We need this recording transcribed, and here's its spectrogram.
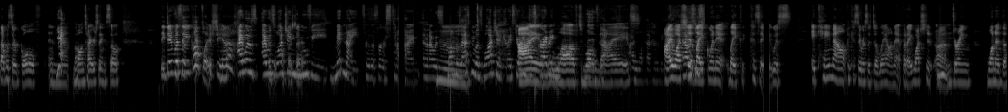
that was their goal in Yeah. the, the whole entire thing so they did what they accomplished you know I was I was watching the movie Midnight for the first time, and then I was mom was Hmm. asking what I was watching, and I started i describing. loved love that midnight I love that movie. I watched And I was it like when it like because it was it came out because there was a delay on it but i watched it um Mm. during one of the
